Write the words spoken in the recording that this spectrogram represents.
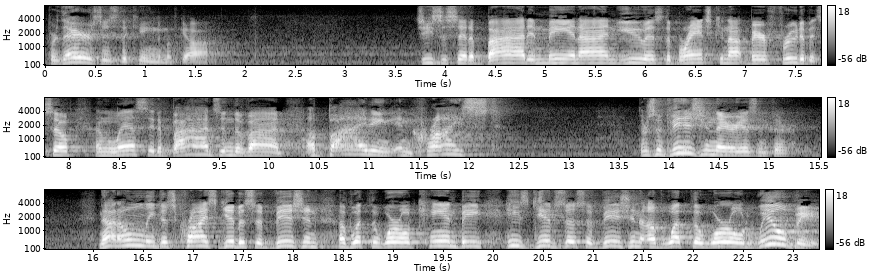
for theirs is the kingdom of God. Jesus said, Abide in me and I in you, as the branch cannot bear fruit of itself unless it abides in the vine. Abiding in Christ. There's a vision there, isn't there? Not only does Christ give us a vision of what the world can be, He gives us a vision of what the world will be.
